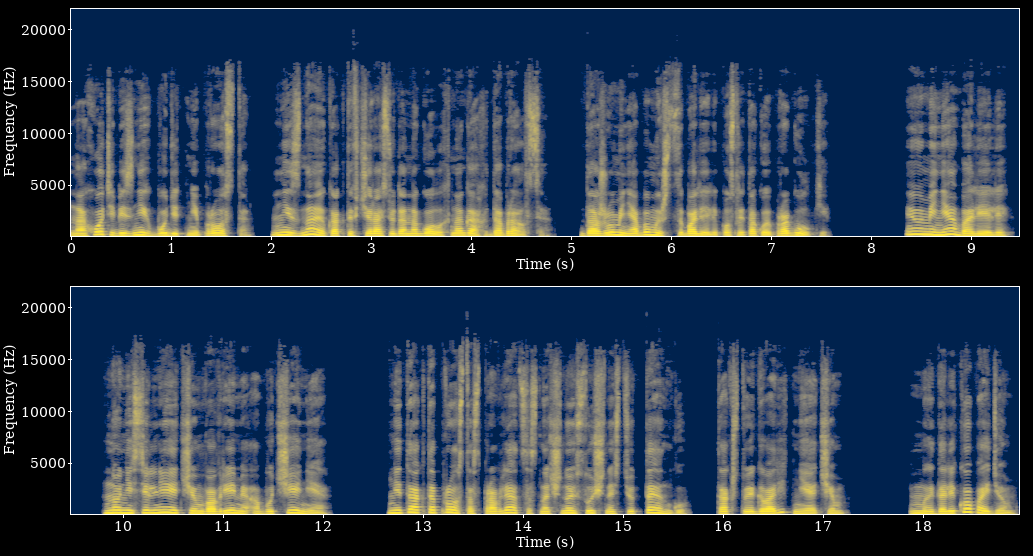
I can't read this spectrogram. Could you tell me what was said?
«На охоте без них будет непросто. Не знаю, как ты вчера сюда на голых ногах добрался. Даже у меня бы мышцы болели после такой прогулки». «И у меня болели, но не сильнее, чем во время обучения. Не так-то просто справляться с ночной сущностью Тенгу, так что и говорить не о чем. Мы далеко пойдем?»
